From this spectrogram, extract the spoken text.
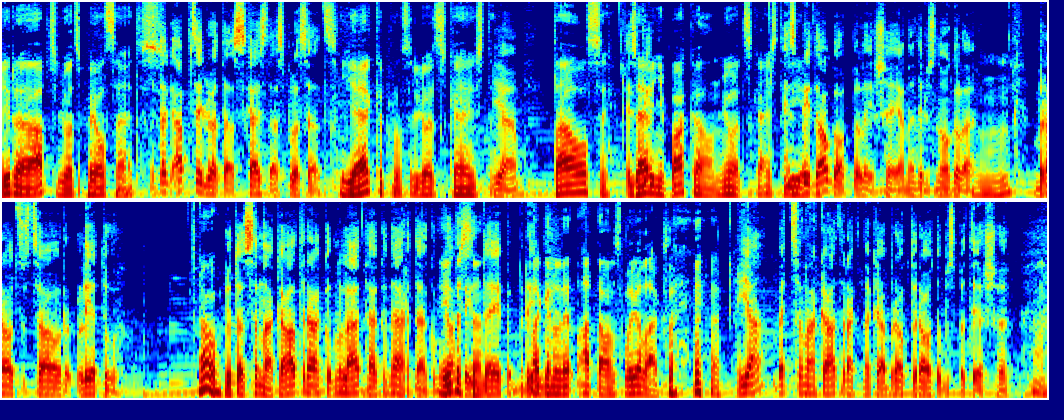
ir uh, apceļotas pilsētas. Nu, tagad apceļotās skaistās pilsētas. Jēkabils ir ļoti skaisti. Jā. Talsi, Es deviņi pakalni, ļoti skaisti. Es biju Daugopilī šajā nedēļas nogalē. Mm. Braucu cauri Lietuvu. Oh, Jo tā sanāk ātrāk, un lētāk un ērtāk. Un teipa brīv. Lai gan attālums lielāks. Jā, bet sanāk ātrāk nekā braukt ar autobusu patiešām. Hmm.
